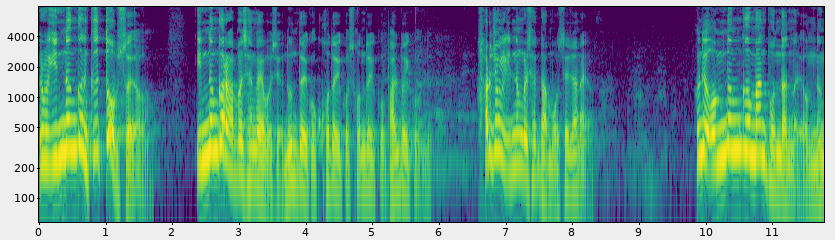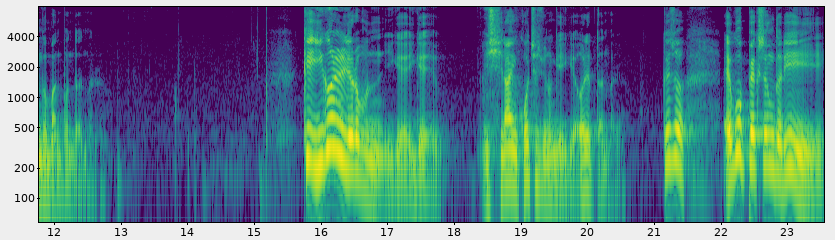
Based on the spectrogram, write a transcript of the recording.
여러분, 있는 건 끝도 없어요. 있는 걸 한번 생각해 보세요. 눈도 있고, 코도 있고, 손도 있고, 발도 있고. 하루 종일 있는 걸 세도 다 못 세잖아요. 근데 없는 것만 본단 말이에요. 없는 것만 본단 말이에요. 그 이걸 여러분 이게 이게 신앙이 고쳐주는 게 이게 어렵단 말이에요. 그래서 애굽 백성들이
